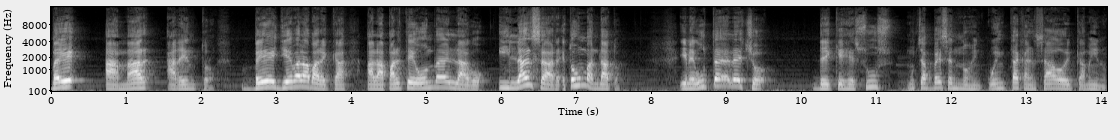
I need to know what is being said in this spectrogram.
ve a mar adentro ve, lleva la barca a la parte honda del lago y lanza. Esto es un mandato. Y me gusta el hecho de que Jesús muchas veces nos encuentra cansado del camino.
